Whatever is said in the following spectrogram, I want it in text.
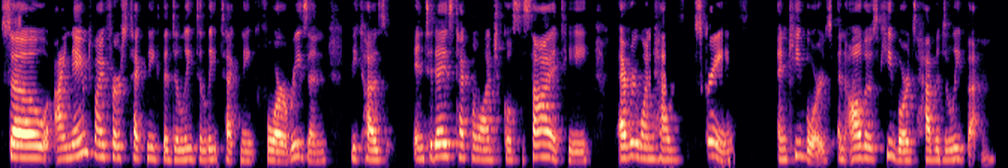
So I named my first technique the delete delete technique for a reason because in today's technological society, everyone has screens and keyboards, and all those keyboards have a delete button.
